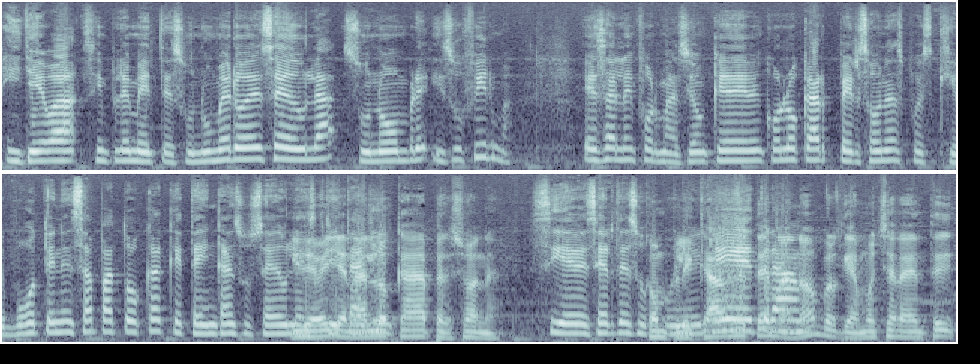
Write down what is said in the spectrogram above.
y lleva simplemente su número de cédula, su nombre y su firma. Esa es la información que deben colocar personas pues que voten en Zapatoca, que tengan su cédula y debe escrita llenarlo allí. cada persona. Sí, debe ser de su Complicado ese letra. tema, ¿no? Porque a mucha gente,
